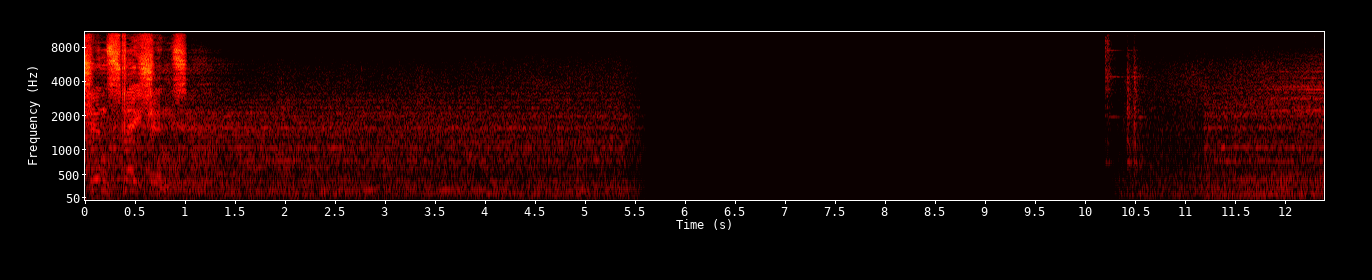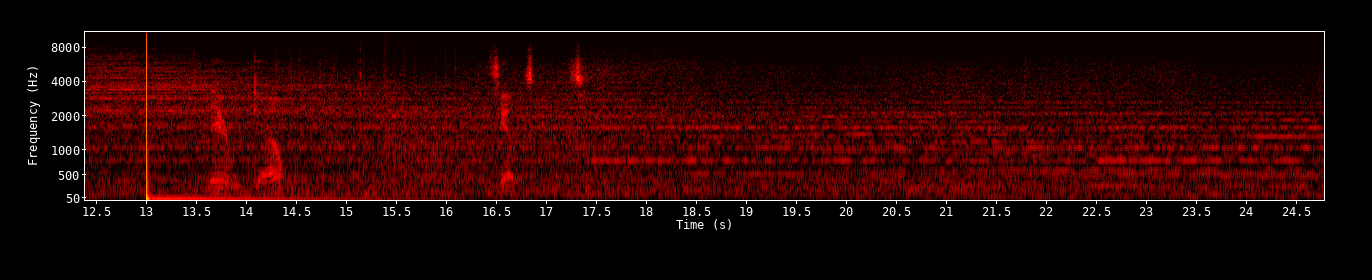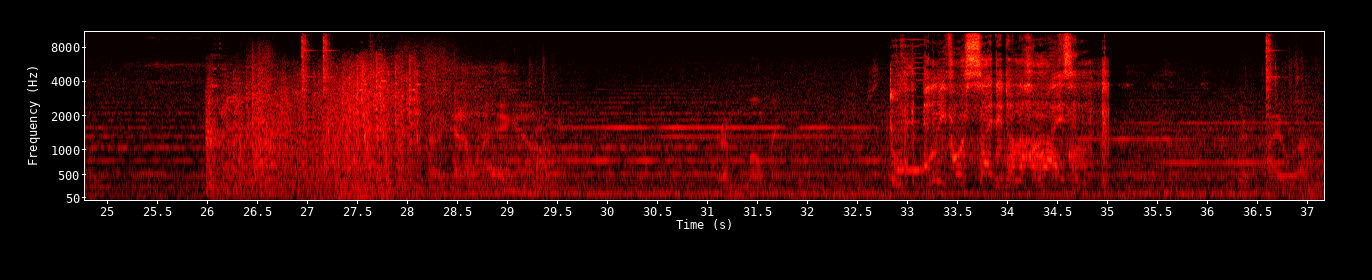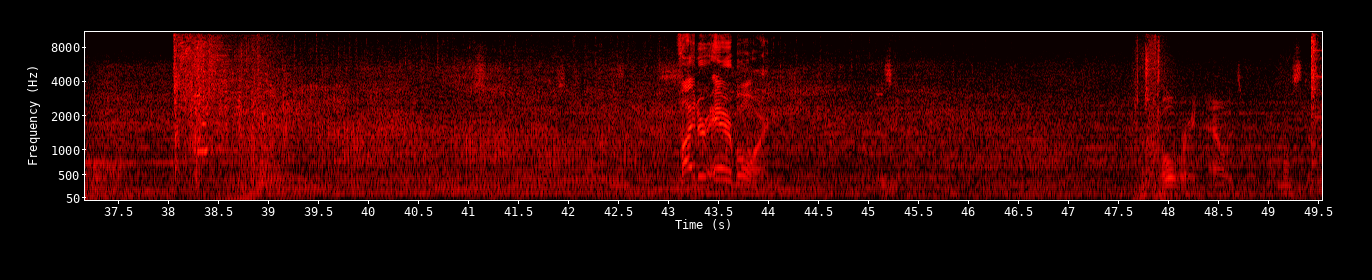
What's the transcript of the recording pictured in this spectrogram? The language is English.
Action stations. Moment. Force sighted on the horizon. Fighter airborne. Is it? Goal right now is we're almost done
